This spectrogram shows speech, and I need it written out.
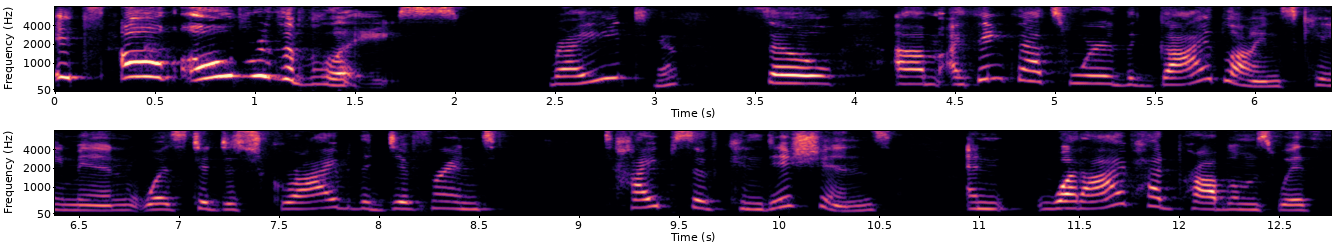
It's all over the place, right? Yep. So um, I think that's where the guidelines came in was to describe the different types of conditions. And what I've had problems with,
